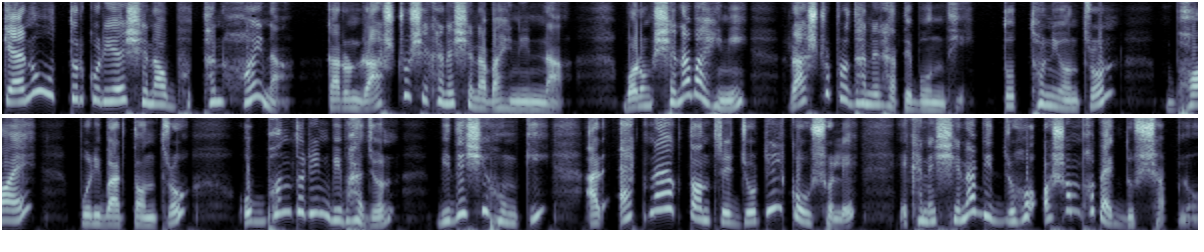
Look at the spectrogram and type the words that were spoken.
কেন উত্তর কোরিয়ায় সেনা অভ্যুত্থান হয় না? কারণ রাষ্ট্র সেখানে সেনাবাহিনীর না, বরং সেনাবাহিনী রাষ্ট্রপ্রধানের হাতে বন্দী। তথ্য নিয়ন্ত্রণ, ভয়, পরিবারতন্ত্র, অভ্যন্তরীণ বিভাজন, বিদেশি হুমকি আর একনায়কতন্ত্রের জটিল কৌশলে এখানে সেনা বিদ্রোহ অসম্ভব এক দুঃস্বপ্ন।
